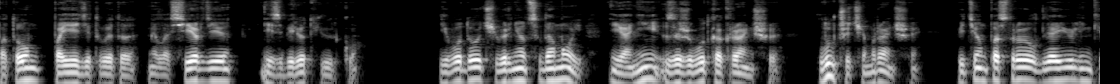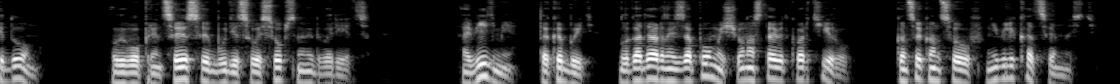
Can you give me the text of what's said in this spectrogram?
Потом поедет в это милосердие и заберет Юльку. Его дочь вернется домой, и они заживут как раньше. Лучше, чем раньше. Ведь он построил для Юленьки дом. У его принцессы будет свой собственный дворец. А ведьме, так и быть, благодарность за помощь он оставит квартиру. В конце концов, невелика ценность.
